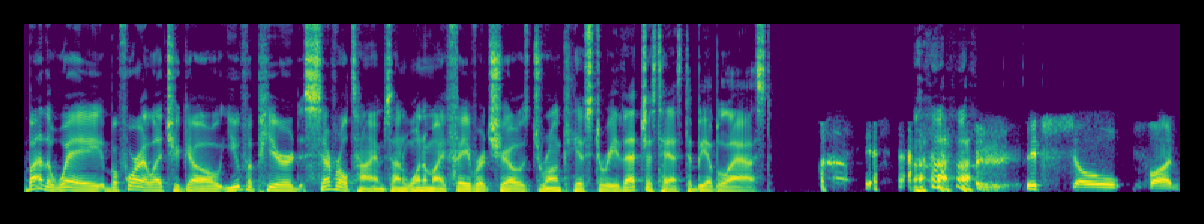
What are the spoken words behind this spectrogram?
By the way, before I let you go, you've appeared several times on one of my favorite shows, Drunk History. That just has to be a blast. it's so fun.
